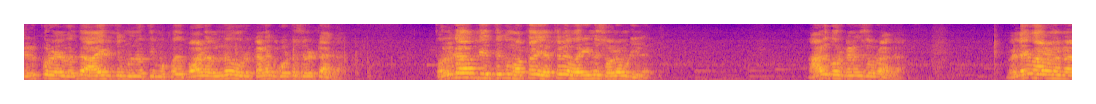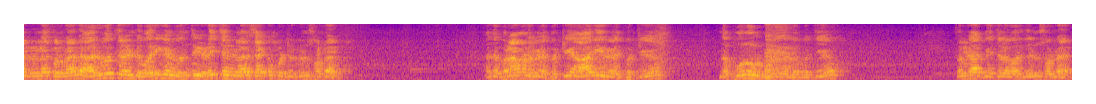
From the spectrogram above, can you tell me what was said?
திருக்குறள் வந்து ஆயிரத்தி முந்நூற்றி முப்பது பாடல்னு ஒரு கணக்கு போட்டு சொல்லிட்டாங்க. தொல்காப்பியத்துக்கு மொத்தம் எத்தனை வரின்னு சொல்ல முடியல. ஆளுக்கு ஒரு கணக்கு சொல்கிறாங்க வெள்ளைவாரணனார் என்ன சொல்கிறாரு அறுபத்தி ரெண்டு வரிகள் வந்து இடைச்சல்களாக சேர்க்கப்பட்டிருக்குன்னு சொல்றாரு. அந்த பிராமணர்களை பற்றியும் ஆரியர்களை பற்றியும் இந்த பூநூல் போடுகிறத பற்றியும் தொல்காப்பியத்தில் வருதுன்னு சொல்றார்.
